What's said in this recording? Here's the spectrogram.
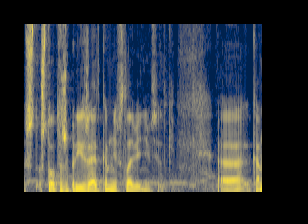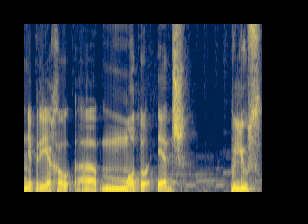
что-то же приезжает ко мне в Словению все-таки. Ко мне приехал Moto Edge Plus.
